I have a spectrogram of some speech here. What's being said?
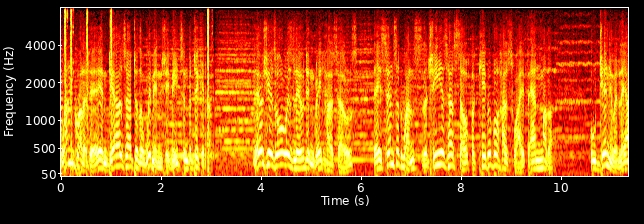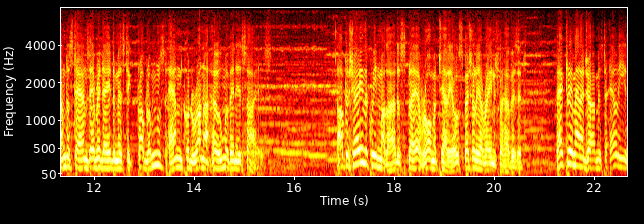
One quality endears her to the women she meets in particular. Though she has always lived in great households, they sense at once that she is herself a capable housewife and mother, who genuinely understands everyday domestic problems and could run a home of any size. After showing the Queen Mother a display of raw materials specially arranged for her visit, factory manager Mr. L.E.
